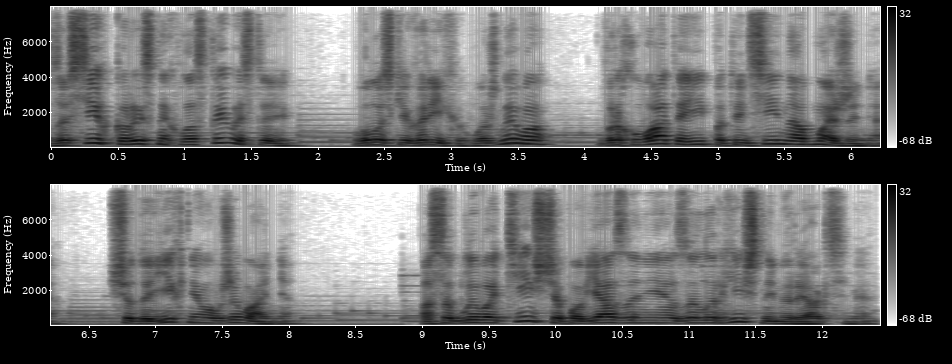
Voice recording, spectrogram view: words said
За всіх корисних властивостей волоських горіхів важливо врахувати і потенційне обмеження щодо їхнього вживання, особливо ті, що пов'язані з алергічними реакціями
